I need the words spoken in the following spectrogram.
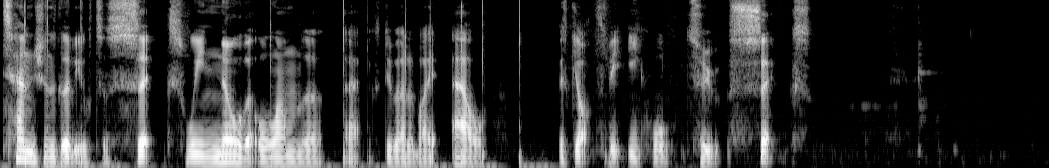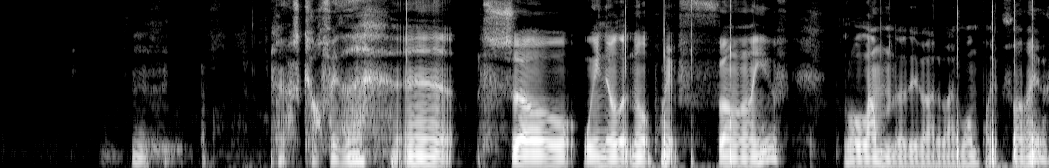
tension is going to be equal to 6. We know that lambda x divided by L has got to be equal to 6. Hmm. That's coffee there. Uh, so we know that 0.5 lambda divided by 1.5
